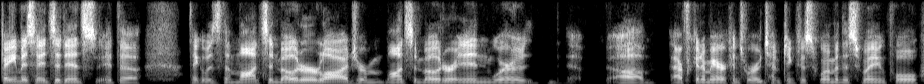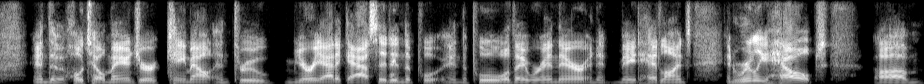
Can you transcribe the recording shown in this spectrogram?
famous incidents at the, I think it was the Monson Motor Lodge or Monson Motor Inn, where um, African Americans were mm-hmm. attempting to swim in the swimming pool, and the hotel manager came out and threw muriatic acid in the pool in the pool while they were in there, and it made headlines and really helped um,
